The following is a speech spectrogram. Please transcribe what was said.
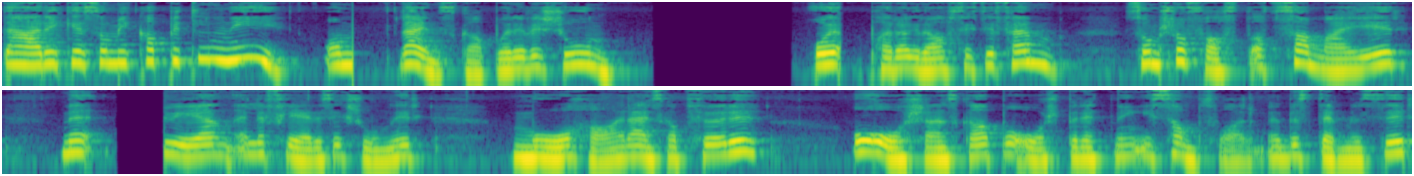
Det er ikke som i kapittel 9 om regnskap og revisjon. Og paragraf 65, som slår fast at sameier med 21 eller flere seksjoner må ha regnskapsfører og årsregnskap og årsberetning i samsvar med bestemmelser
